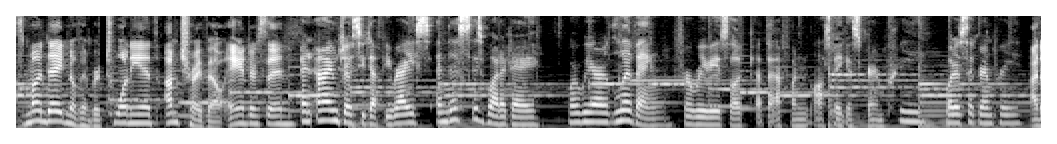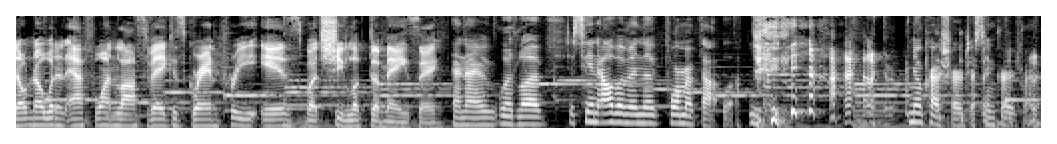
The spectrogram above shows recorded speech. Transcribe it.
It's Monday, November 20th. I'm Tre'vell Anderson. And I'm Josie Duffy Rice, and this is What a Day, where we are living for Riri's look at the F1 Las Vegas Grand Prix. What is the Grand Prix? I don't know what an F1 Las Vegas Grand Prix is, but she looked amazing. And I would love to see an album in the form of that look. no pressure, just encouragement.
